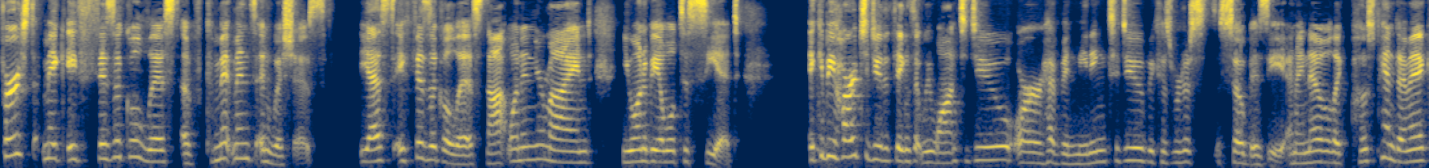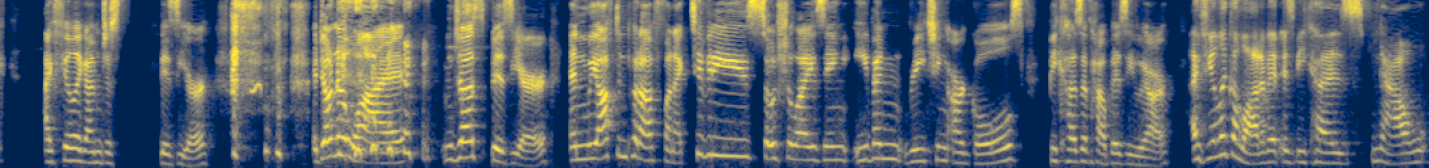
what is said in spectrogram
First, make a physical list of commitments and wishes. Yes, a physical list, not one in your mind. You want to be able to see it. It can be hard to do the things that we want to do or have been meaning to do because we're just so busy. And I know, like, post pandemic, I feel like I'm just busier. I don't know why. I'm just busier. And we often put off fun activities, socializing, even reaching our goals because of how busy we are. I feel like a lot of it is because now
